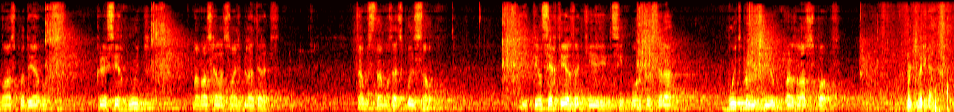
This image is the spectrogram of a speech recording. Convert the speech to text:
nós podemos crescer muito nas nossas relações bilaterais. Então, estamos à disposição e tenho certeza que esse encontro será muito produtivo para os nossos povos. Muito obrigado.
